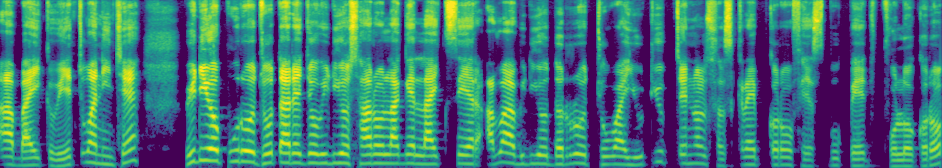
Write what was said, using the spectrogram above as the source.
આ બાઈક વેચવાની છે. વીડિયો પૂરો જોતા રહેજો. વીડિયો સારો લાગે લાઇક શેર આવા વીડિયો દરરોજ જોવા યુટ્યુબ ચેનલ સબસ્ક્રાઈબ કરો ફેસબુક પેજ ફોલો કરો.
